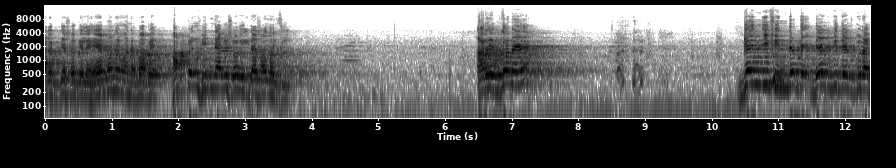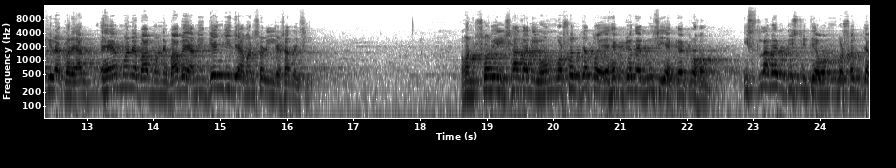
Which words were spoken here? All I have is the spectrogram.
আরেক দেশে গেলে হে মনে মনে ভাবে হাফ প্যান্ট ফিন্ডিয়া আমি শরীরটা সাজাইছি। আরেকজনে গেঞ্জি ফিন্দে দেশ বিদেশ ঘোরাফেরা করে, আর হে মনে ভাব মনে ভাবে আমি গেঞ্জি দিয়ে আমার শরীরটা সাজাইছি। এখন শরীর সাজানি, অঙ্গসজ্জা তো এক একজনের রুচি এক এক রকম। ইসলামের দৃষ্টিতে অঙ্গসজ্জা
